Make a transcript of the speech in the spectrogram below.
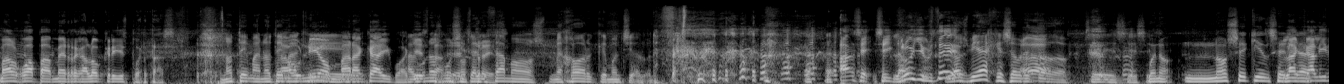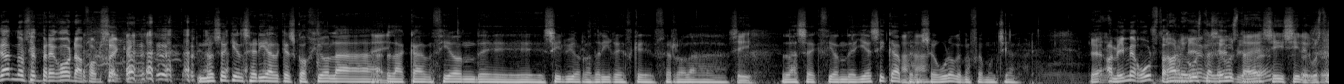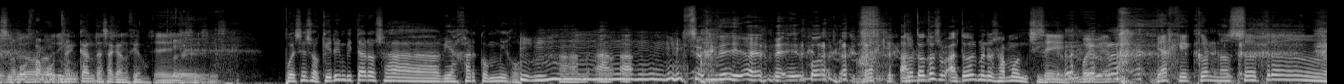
más, guapa me regaló Cris Puertas. No tema, no tema. La unión, Maracaibo, aquí Algunos musicalizamos mejor que Monchi Álvarez. ah, sí, se incluye usted. Los viajes, sobre ah. todo. Sí, sí, sí. Bueno, no sé quién sería. La calidad no se pregona, Fonseca. no sé quién sería el que escogió la, canción de Silvio Rodríguez que cerró la, la sección de Jessica, pero seguro que no fue Monchi Álvarez. A mí me gusta. No, le gusta, le gusta, ¿eh? Sí, sí, le gusta. Me encanta esa canción. Sí, sí, sí. Pues eso, quiero invitaros a viajar conmigo. A, a, todos, a todos menos a Monchi. Sí, muy bien. Viaje con nosotros.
